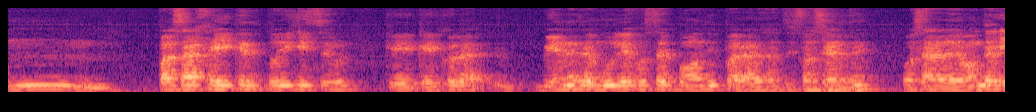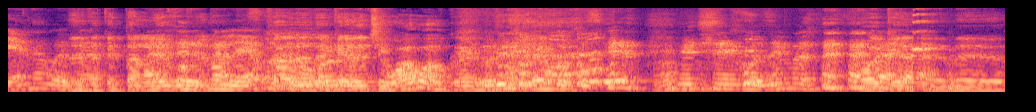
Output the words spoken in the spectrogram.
un pasaje ahí que tú dijiste, que, que dijo, la, viene de muy lejos Ted Bundy para satisfacerte. O sea, ¿de dónde viene, güey? O sea, ¿Desde qué tan ah, lejos? ¿Desde vino? tan lejos? O sea, ¿desde güey. qué? ¿De Chihuahua o qué? ¿Desde qué lejos? Sí, pues sí, pues. ¿O de qué? ¿De, de,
